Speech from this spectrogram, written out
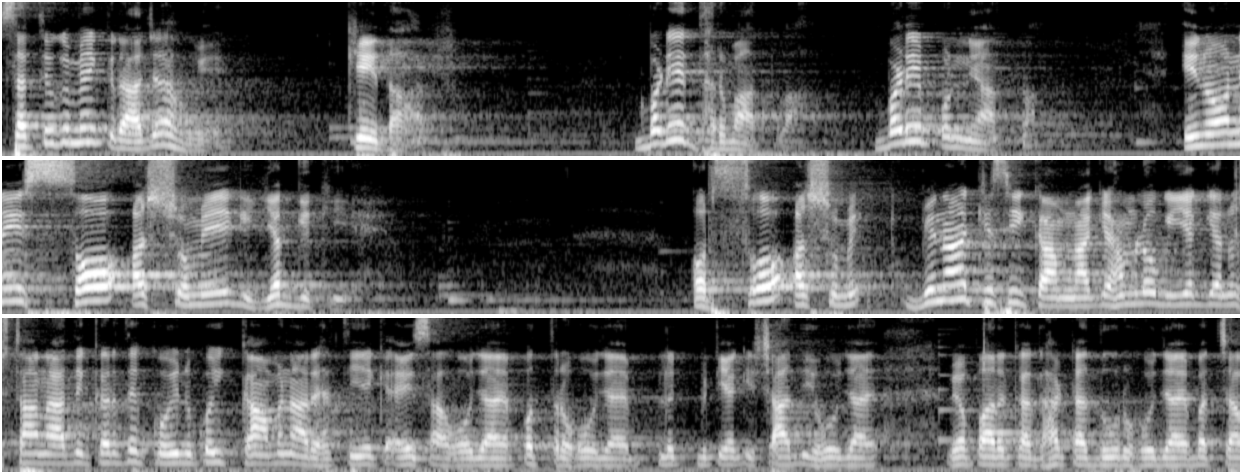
सतयुग में एक राजा हुए, केदार। बड़े धर्मात्मा, बड़े पुण्यात्मा, इन्होंने सौ अश्वमेघ यज्ञ किए। और सौ अश्वमेघ, बिना किसी कामना के हम लोग यज्ञ अनुष्ठान आदि करते, कोई न कोई कामना रहती है कि ऐसा हो जाए, पुत्र हो जाए बिटिया की शादी हो जाए, व्यापार का घाटा दूर हो जाए, बच्चा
